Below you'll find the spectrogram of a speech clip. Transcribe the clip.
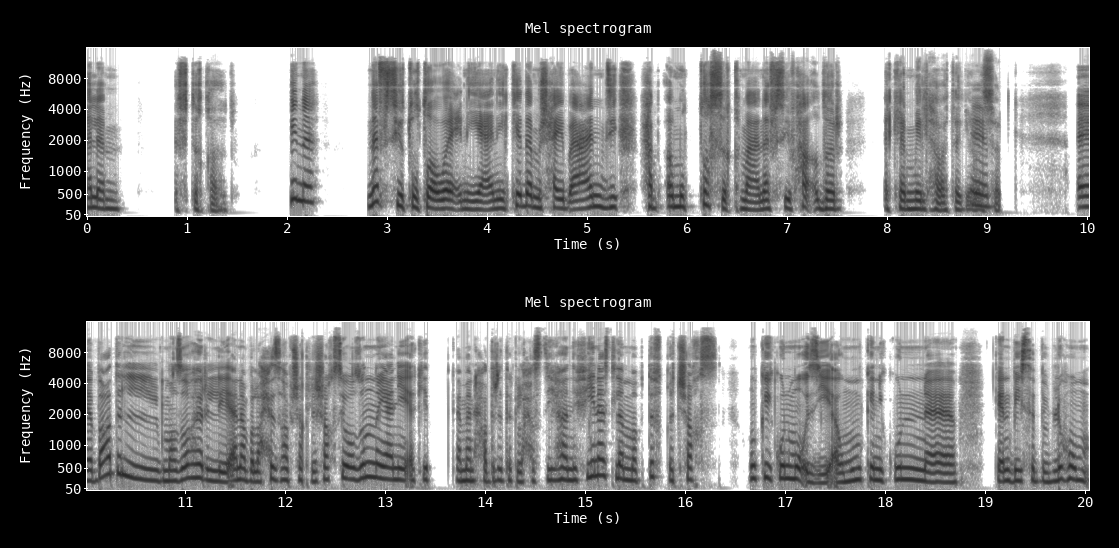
ألم افتقاده. هنا نفسي تطاوعني يعني كده مش هيبقى عندي هبقى متسق مع نفسي وهقدر أكملها وأتجاوزها. آه، بعض المظاهر اللي أنا بلاحظها بشكل شخصي وأظن يعني أكيد كمان حضرتك لاحظتيها إن في ناس لما بتفقد شخص ممكن يكون مؤذي أو ممكن يكون آه، كان بيسبب لهم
